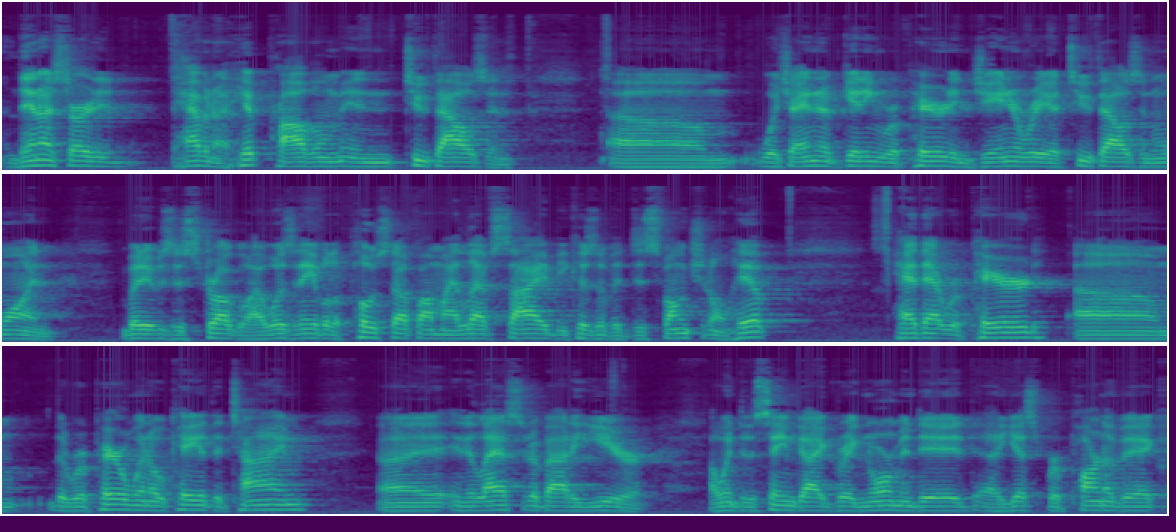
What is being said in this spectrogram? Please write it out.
And then I started having a hip problem in 2000, um, which I ended up getting repaired in January of 2001. But it was a struggle. I wasn't able to post up on my left side because of a dysfunctional hip. Had that repaired. Um, the repair went okay at the time, uh, and it lasted about a year. I went to the same guy Greg Norman did, uh, Jesper Parnevik,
